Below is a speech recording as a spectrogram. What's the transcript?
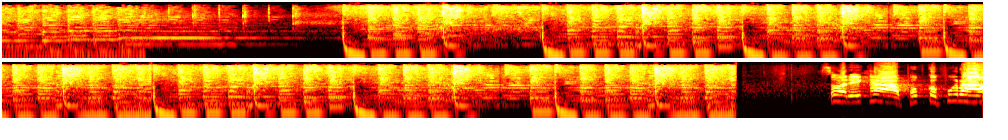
ส วัสดีค่ะ พบกับพวกเรา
